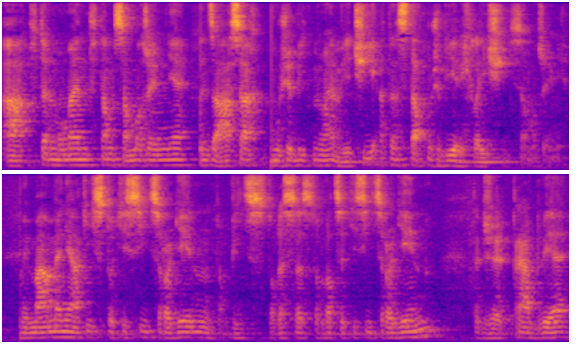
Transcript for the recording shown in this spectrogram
a v ten moment tam samozřejmě ten zásah může být mnohem větší a ten stav může být rychlejší samozřejmě. My máme nějakých 100 tisíc rodin, víc 110, 120 tisíc rodin, takže krát dvě,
